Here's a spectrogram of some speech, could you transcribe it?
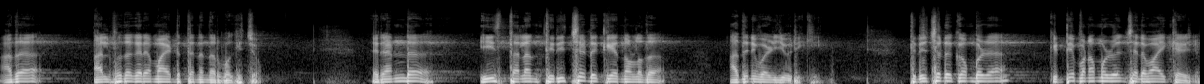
അത് അത്ഭുതകരമായിട്ട് തന്നെ നിർവഹിച്ചു. രണ്ട് ഈ സ്ഥലം തിരിച്ചെടുക്കുക എന്നുള്ളത് അതിന് വഴിയൊരുക്കി. തിരിച്ചെടുക്കുമ്പോൾ കിട്ടിയ പണം മുഴുവൻ ചിലവായി കഴിഞ്ഞു.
